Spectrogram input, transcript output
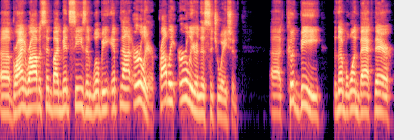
uh, Brian Robinson by midseason will be, if not earlier, probably earlier in this situation, uh, could be the number one back there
